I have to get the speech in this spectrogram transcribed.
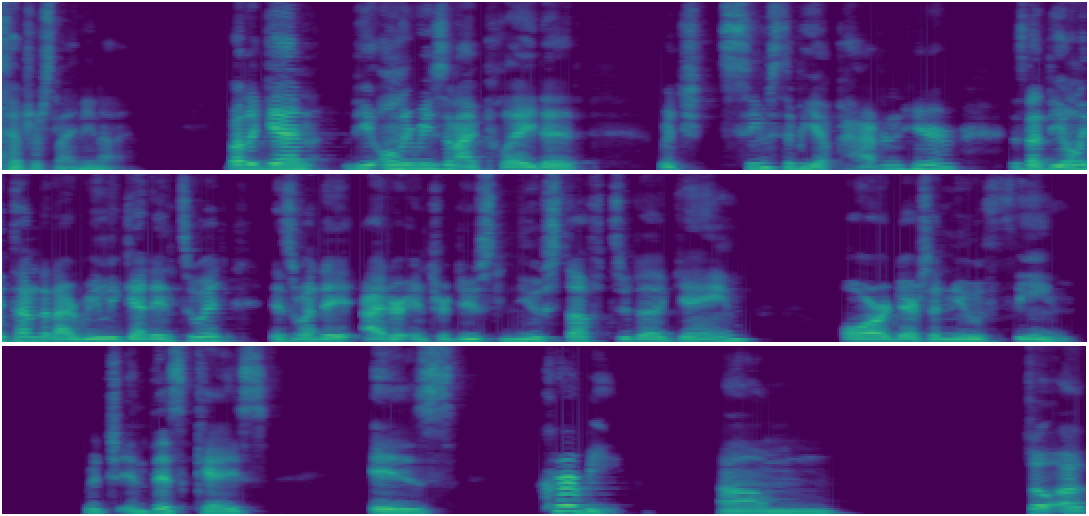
Tetris 99. But again, the only reason I played it, which seems to be a pattern here, is that the only time that I really get into it is when they either introduce new stuff to the game or there's a new theme, which in this case is Kirby. Um, so uh,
